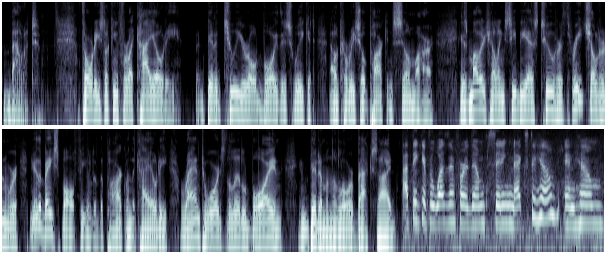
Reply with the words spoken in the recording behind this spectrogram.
ballot. Authorities looking for a coyote that bit a two year old boy this week at El Cariso Park in Sylmar. His mother telling CBS 2 her three children were near the baseball field at the park when the coyote ran towards the little boy and, and bit him on the lower backside. I think if it wasn't for them sitting next to him and him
